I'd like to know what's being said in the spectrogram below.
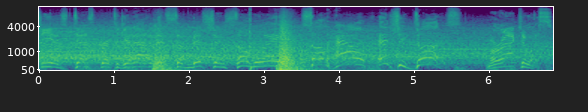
She is desperate to get out of this submission some way, somehow, and she does. Miraculous.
